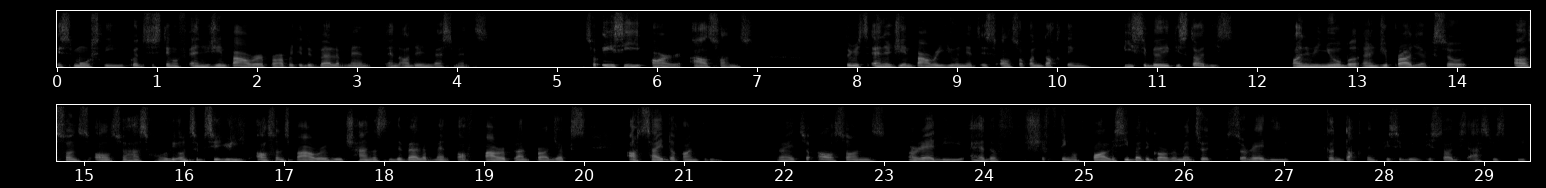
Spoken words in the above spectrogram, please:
is mostly consisting of engine power, property development, and other investments. So ACR, Alsons, through its energy and power unit, is also conducting feasibility studies on renewable energy projects. So Alsons also has wholly owned subsidiary, Alsons Power, which handles the development of power plant projects outside the country, right? So Alsons already ahead of shifting of policy by the government, so it's already conducting feasibility studies as we speak.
